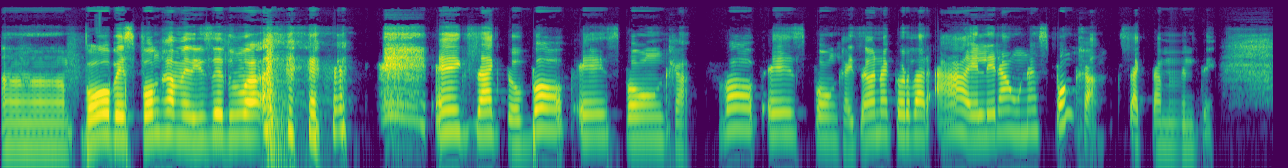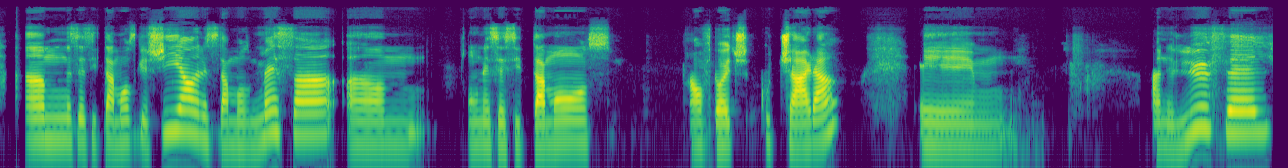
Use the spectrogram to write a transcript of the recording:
Ah, Bob Esponja, me dice Dúa. Exacto, Bob Esponja. Bob Esponja. Y se van a acordar, ah, él era una esponja. Exactamente necesitamos Geschirr, necesitamos Mesa, o necesitamos auf Deutsch Cuchara, eh, eine Löffel,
